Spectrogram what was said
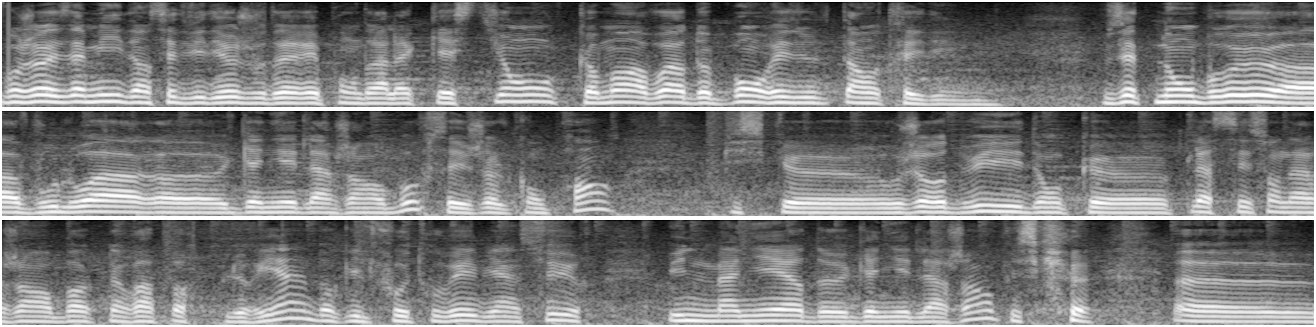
Bonjour les amis, dans cette vidéo je voudrais répondre à la question comment avoir de bons résultats en trading? Vous êtes nombreux à vouloir euh, gagner de l'argent en bourse et je le comprends puisque aujourd'hui donc euh, placer son argent en banque ne rapporte plus rien donc il faut trouver bien sûr une manière de gagner de l'argent puisque euh,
